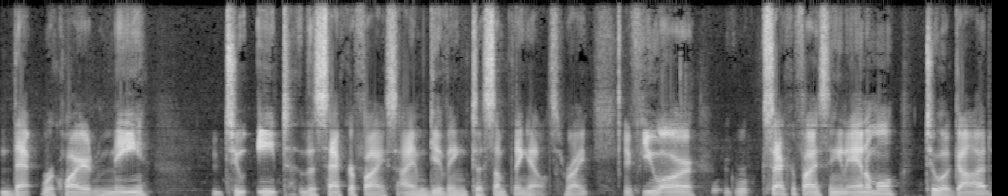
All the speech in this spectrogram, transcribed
that required me to eat the sacrifice I am giving to something else, right? If you are sacrificing an animal to a god,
